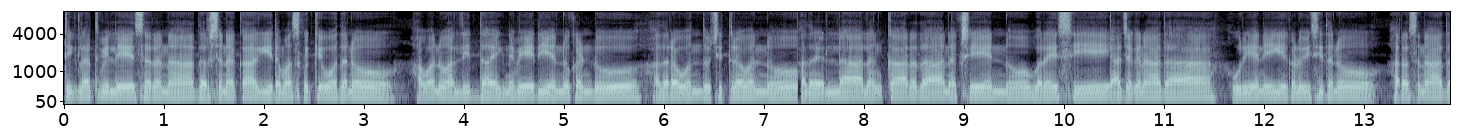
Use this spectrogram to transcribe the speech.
ತಿಗ್ಲತ್ವಿಲೇಸರನ ದರ್ಶನಕ್ಕಾಗಿ ದಮಸ್ಕಕ್ಕೆ ಹೋದನು. ಅವನು ಅಲ್ಲಿದ್ದ ಯಜ್ಞವೇದಿಯನ್ನು ಕಂಡು ಅದರ ಒಂದು ಚಿತ್ರವನ್ನು ಅದರ ಎಲ್ಲಾ ಅಲಂಕಾರದ ನಕ್ಷೆಯನ್ನು ಬರೆಸಿ ಯಾಜಕನಾದ ಉರಿಯನಿಗೆ ಕಳುಹಿಸಿದನು. ಅರಸನಾದ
